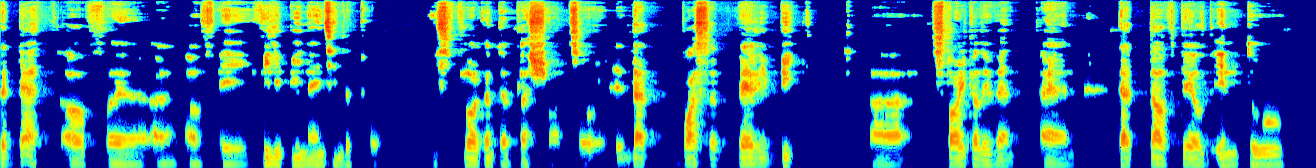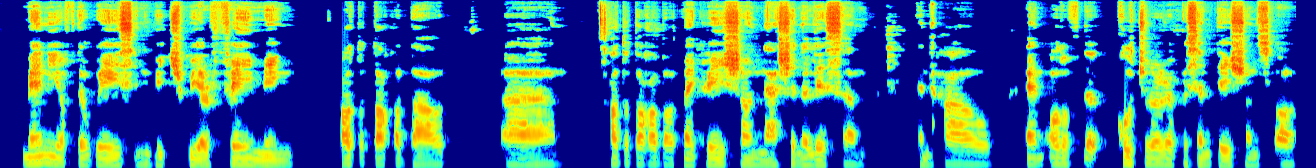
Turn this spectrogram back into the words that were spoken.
the death of uh, uh, of a Filipina in Singapore, is Flor Contemplacion. So that was a very big uh, historical event, and that dovetailed into many of the ways in which we are framing how to talk about uh, how to talk about migration, nationalism, and how and all of the cultural representations of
